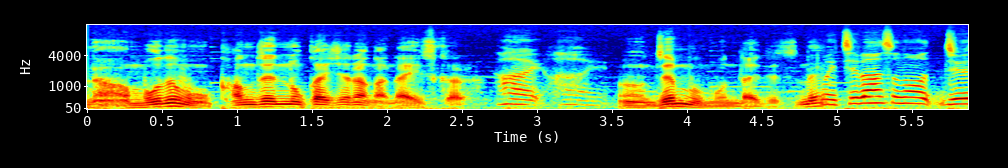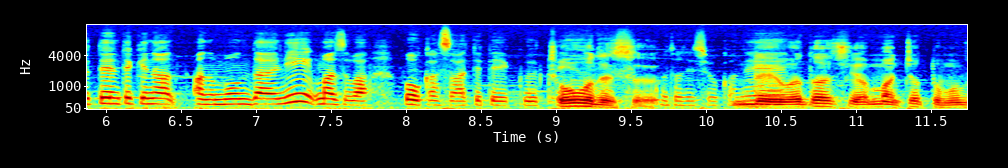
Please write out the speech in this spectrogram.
なんぼでも完全の会社なんかないですから、はい、はい。うん、全部問題ですね。もう一番その重点的なあの問題にまずはフォーカスを当てていくっていうそうですことでしょうかね。で私はまあちょっと難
